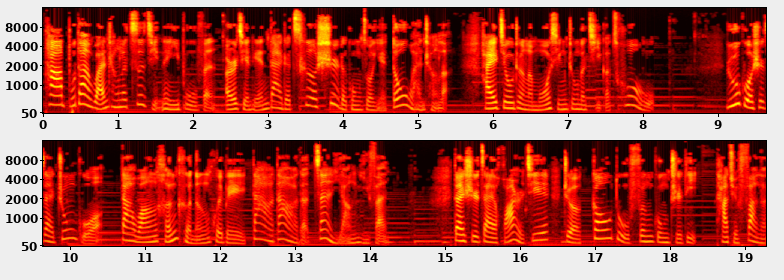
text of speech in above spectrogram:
他不但完成了自己那一部分，而且连带着测试的工作也都完成了，还纠正了模型中的几个错误。如果是在中国，大王很可能会被大大的赞扬一番，但是在华尔街这高度分工之地，他却犯了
